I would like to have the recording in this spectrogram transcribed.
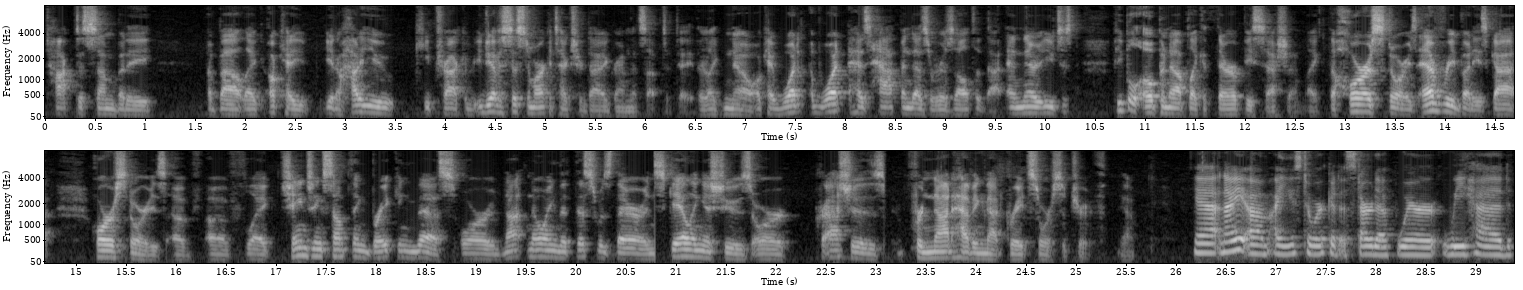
talk to somebody about like, okay, you know, how do you keep track of? Do you have a system architecture diagram that's up to date? They're like, no. Okay, what what has happened as a result of that? And there, you just people open up like a therapy session, like the horror stories. Everybody's got horror stories of of like changing something, breaking this, or not knowing that this was there, and scaling issues or crashes for not having that great source of truth. Yeah. Yeah, and I um I used to work at a startup where we had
